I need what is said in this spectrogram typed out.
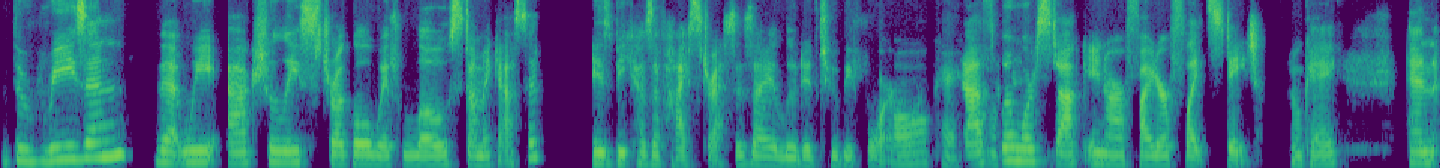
the reason that we actually struggle with low stomach acid is because of high stress, as I alluded to before. Oh, okay. That's okay. when we're stuck in our fight or flight state. Okay. And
